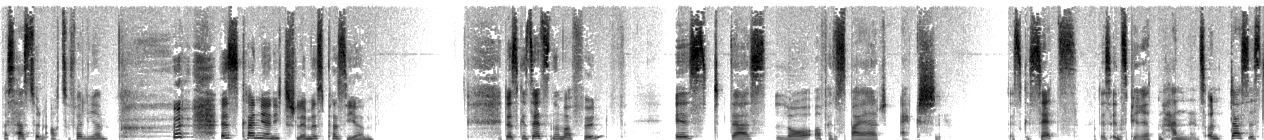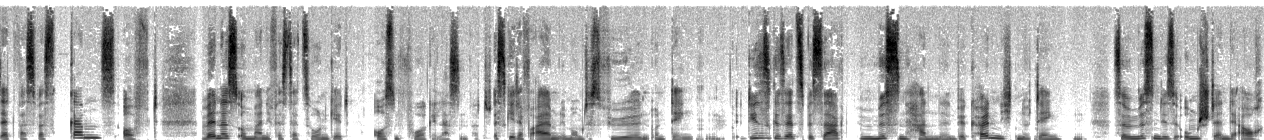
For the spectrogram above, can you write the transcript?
was hast du denn auch zu verlieren? es kann ja nichts Schlimmes passieren. Das Gesetz Nummer 5 ist das Law of Inspired Action. Das Gesetz des inspirierten Handelns. Und das ist etwas, was ganz oft, wenn es um Manifestation geht, außen vor gelassen wird. Es geht ja vor allem immer um das Fühlen und Denken. Dieses Gesetz besagt, wir müssen handeln. Wir können nicht nur denken, sondern wir müssen diese Umstände auch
